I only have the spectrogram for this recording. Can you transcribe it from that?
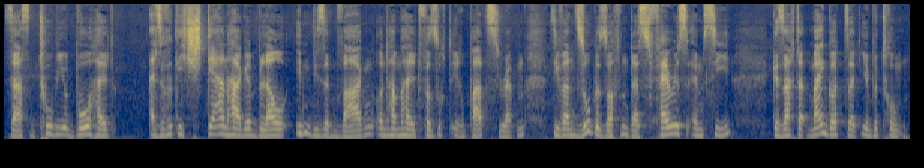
saßen Tobi und Bo halt also wirklich sternhagelblau in diesem Wagen und haben halt versucht, ihre Parts zu rappen. Sie waren so besoffen, dass Ferris MC gesagt hat, mein Gott, seid ihr betrunken.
